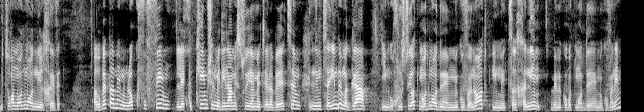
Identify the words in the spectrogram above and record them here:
בצורה מאוד מאוד נרחבת. הרבה פעמים הם לא כפופים לחוקים של מדינה מסוימת, אלא בעצם נמצאים במגע עם אוכלוסיות מאוד מאוד אה, מגוונות, עם צרכנים במקומות מאוד אה, מגוונים,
